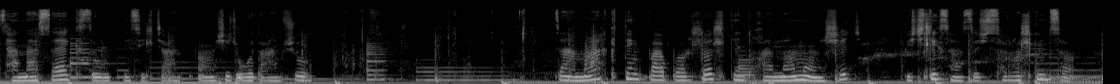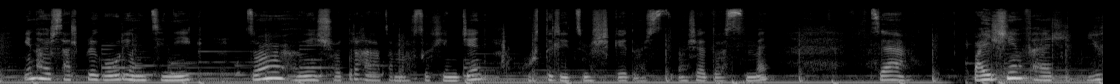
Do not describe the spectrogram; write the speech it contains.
санаасаа гэсэн үднээс хэлж байгаа уншиж өгöd байгаа юм шүү. За маркетинг ба борлуулалтын тухай ном уншиж, бичлэг сонсож, сургалтанд суув. Энэ хоёр салбарыг өөрийн үн цэнийг 100% шудраг арга замаар өсгөх хэмжээнд хүртэл эзэмш гэд уншаад дууссан байна. За баялагын файл 9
